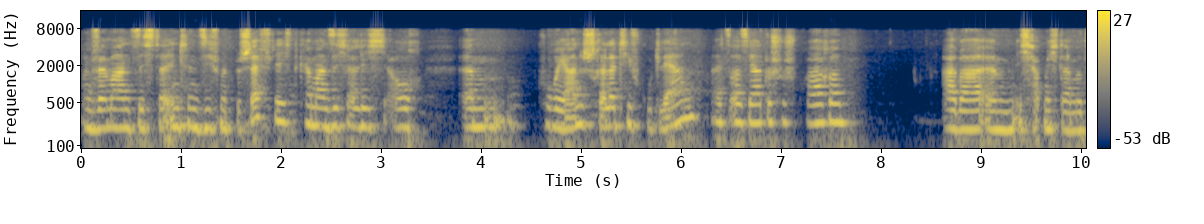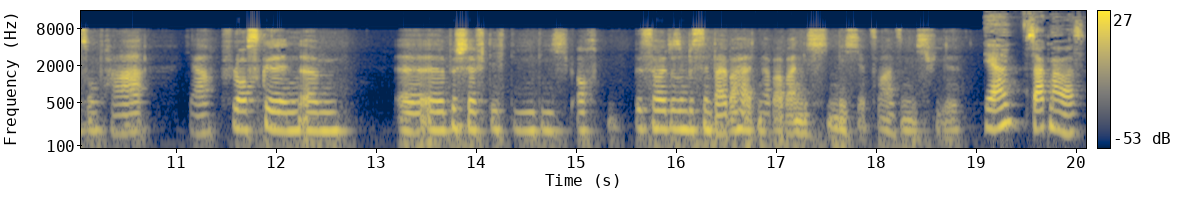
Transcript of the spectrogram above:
Und wenn man sich da intensiv mit beschäftigt, kann man sicherlich auch ähm, Koreanisch relativ gut lernen als asiatische Sprache. Aber ähm, ich habe mich da mit so ein paar ja, Floskeln ähm, äh, beschäftigt, die, die ich auch bis heute so ein bisschen beibehalten habe, aber nicht, nicht jetzt wahnsinnig viel. Ja, sag mal was.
